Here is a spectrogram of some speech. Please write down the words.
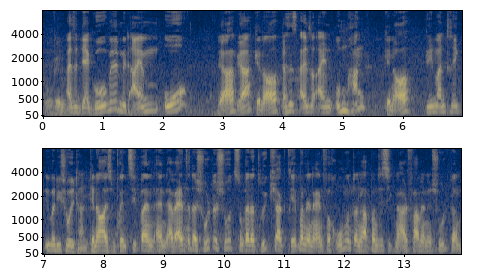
Gogeln. Also der Gogel mit einem O. Ja, ja, genau. Das ist also ein Umhang. Genau den man trägt über die Schultern. Genau, also im Prinzip ein, ein erweiterter Schulterschutz und bei der Drückjagd dreht man den einfach um und dann hat man die signalfarbenen Schultern.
